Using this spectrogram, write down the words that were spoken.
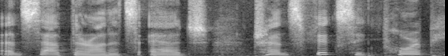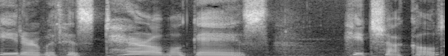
and sat there on its edge, transfixing poor Peter with his terrible gaze. He chuckled.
